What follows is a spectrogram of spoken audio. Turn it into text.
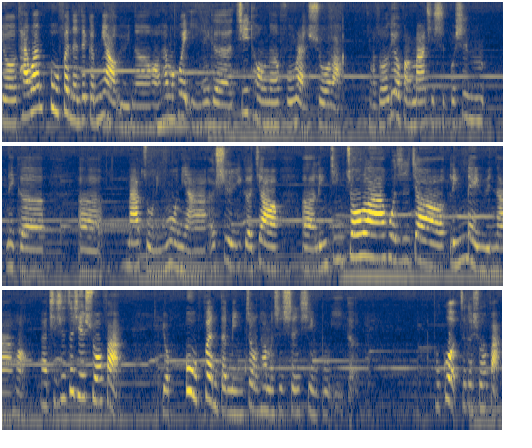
有台湾部分的那个庙宇呢，哈，他们会以那个鸡童呢服软说啦。我说六房妈其实不是那个呃妈祖林默娘啊，而是一个叫呃林金洲啦，或者是叫林美云呐，哈。那其实这些说法，有部分的民众他们是深信不疑的。不过这个说法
